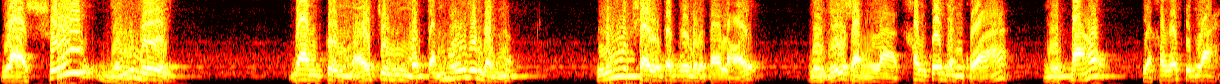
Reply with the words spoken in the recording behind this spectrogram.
là suối những người đang cùng ở chung một cảnh hướng với mình đó, lún nước sâu trong con đường tội lỗi vì nghĩ rằng là không có nhân quả nghiệp báo và không có tương lai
